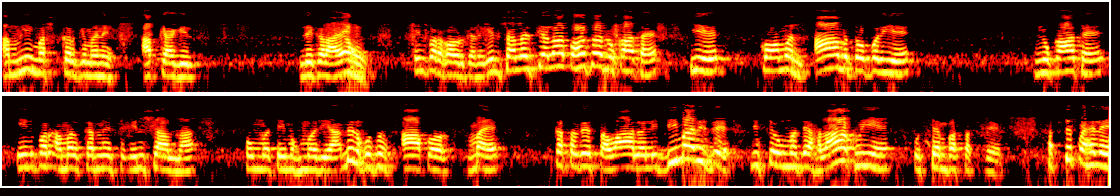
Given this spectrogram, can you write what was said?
अमली मश्क करके मैंने आपके आगे लेकर आया हूँ। इन पर गौर करेंगे। इंशाल्लाह इसके अलावा बहुत सारे नुकात हैं। ये कॉमन, आम तौर पर ये नुकात है। इन पर अमल करने से इनशाला उम्मत मोहम्मदिया बिलखसूस आप और मैं कसरत सवाल वाली बीमारी से जिससे उम्मत हलाक हुई है, उससे हम बच सकते हैं। सबसे पहले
